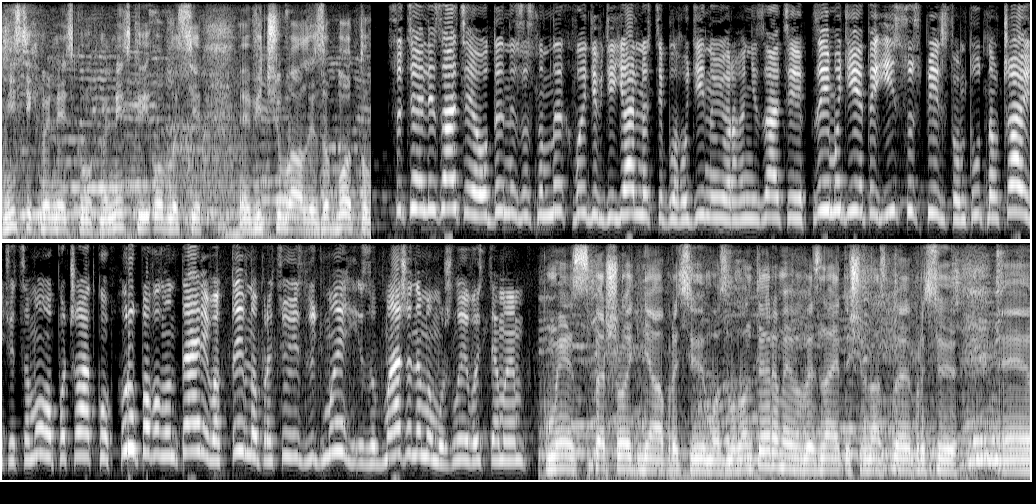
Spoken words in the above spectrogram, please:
в місті Хмельницькому, Хмельницької області е, відчували заботу Соціалізація один із основних видів діяльності благодійної організації. Взаємодіяти із суспільством тут навчають від самого початку. Група волонтерів активно працює з людьми із обмеженими можливостями. Ми з першого дня працюємо з волонтерами. Ви знаєте, що в нас е, працює е,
